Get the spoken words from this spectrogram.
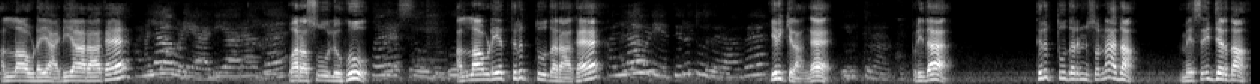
அல்லாஹ்வுடைய அடியாராக. அல்லாஹ்வுடைய அடியாராக. வ ரசூலுஹு. வ ரசூலுஹு. அல்லாஹ்வுடைய திருத்தூதராக. இருக்கிறாங்க. புரியுதா? திருத்தூதர்னு சொன்னா அதான். மெசேஜர் தான்.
